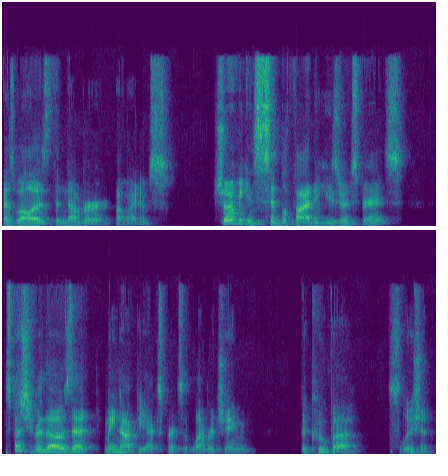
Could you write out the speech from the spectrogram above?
as well as the number of items. Showing we can simplify the user experience, especially for those that may not be experts at leveraging the Coupa solution.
